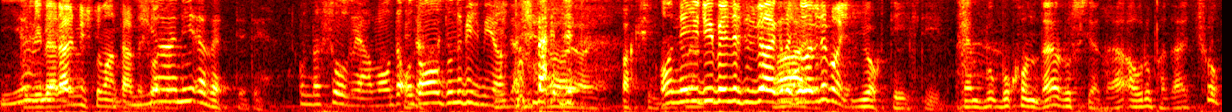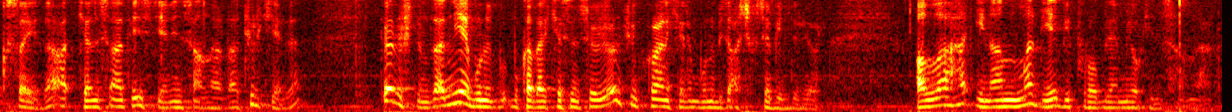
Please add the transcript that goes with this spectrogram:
Yani, Liberal Müslüman tartışması. Yani evet dedi. O nasıl oluyor ama o da, o da olduğunu bilmiyor bence. Bak şimdi. O ne yediği belirsiz bir arkadaş Hayır. olabilir mi hocam? Yok değil değil. Ben bu, bu konuda Rusya'da, Avrupa'da çok sayıda kendisini ateist diyen insanlarla Türkiye'de görüştüm. Zaten niye bunu bu- kadar kesin söylüyorum? Çünkü Kur'an-ı Kerim bunu bize açıkça bildiriyor. Allah'a inanma diye bir problem yok insanlarda.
